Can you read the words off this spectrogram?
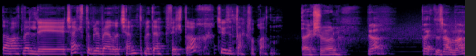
Det har vært veldig kjekt å bli bedre kjent med DP-filter. Tusen takk for praten. Takk sjøl. Ja, takk det samme.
